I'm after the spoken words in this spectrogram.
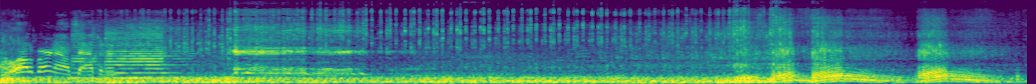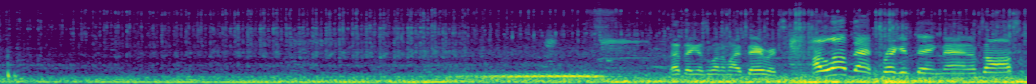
A lot of burnouts happening. That thing is one of my favorites. I love that friggin' thing, man. It's awesome.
